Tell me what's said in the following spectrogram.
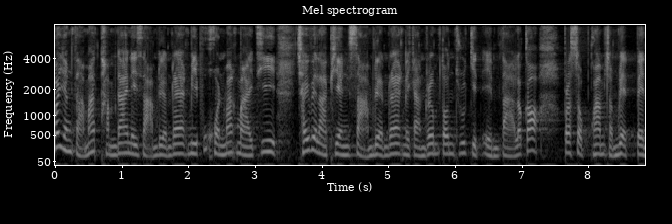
ก็ยังสามารถทำได้ใน 3 เดือนแรก มีผู้คนมากมายที่ใช้เวลาเพียง 3 เดือนแรกในการเริ่มต้นธุรกิจเอมตา แล้วก็ประสบความสำเร็จเป็น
